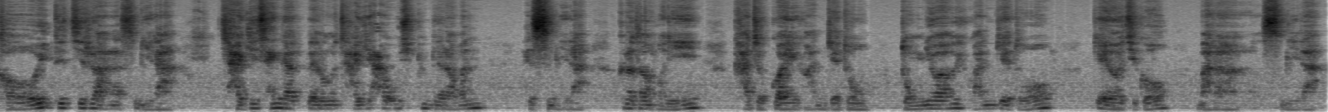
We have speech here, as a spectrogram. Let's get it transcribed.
거의 듣지를 않았습니다. 자기 생각대로 자기 하고 싶은 대로만 했습니다. 그러다 보니 가족과의 관계도 동료와의 관계도 깨어지고 말았습니다.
